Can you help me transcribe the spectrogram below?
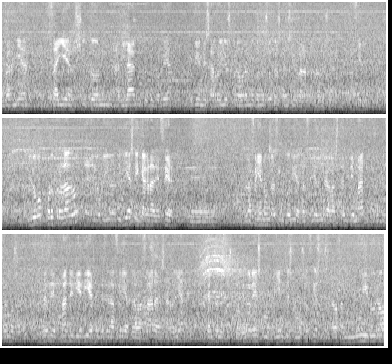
Ibarnia, Zayer, Sutton, Avilán, Cote Correa, que tienen desarrollos colaborando con nosotros que han sido galardonados en la feria. Y luego, por otro lado, eh, lo que yo diría es que hay que agradecer. Eh, la feria no dura cinco días, la feria dura bastante más, nosotros empezamos más de 10 días antes de la feria a trabajar, a desarrollar, tanto nuestros proveedores como clientes, como socios, pues trabajan muy duro,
